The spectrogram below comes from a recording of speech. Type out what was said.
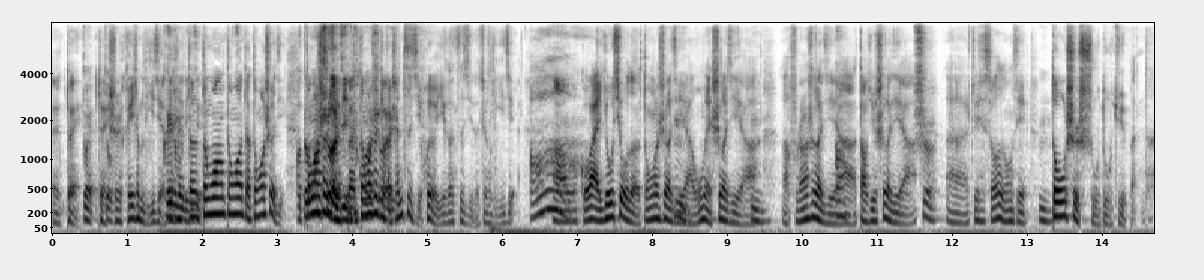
呃，对对对是可以这么理解，但是可以这么理解灯灯光灯光叫灯光设计，哦灯光设计本灯光设计本身自己会有一个自己的这个理解啊哦，，国外优秀的灯光设计啊、舞美设计啊服装设计啊、道具设计啊，是呃这些所有的东西嗯都是熟读剧本的，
